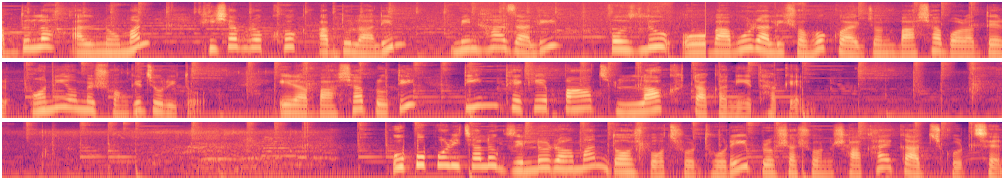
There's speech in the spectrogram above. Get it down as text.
আবদুল্লাহ আল নোমান হিসাবরক্ষক আব্দুল আলিম, মিনহাজ আলী, ফজলু ও বাবুর আলী সহ কয়েকজন বাসা বরাদ্দের অনিয়মের সঙ্গে জড়িত। এরা বাসা প্রতি তিন থেকে পাঁচ লাখ টাকা নিয়ে থাকেন। উপপরিচালক জিল্লুর রহমান দশ বছর ধরেই প্রশাসন শাখায় কাজ করছেন।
